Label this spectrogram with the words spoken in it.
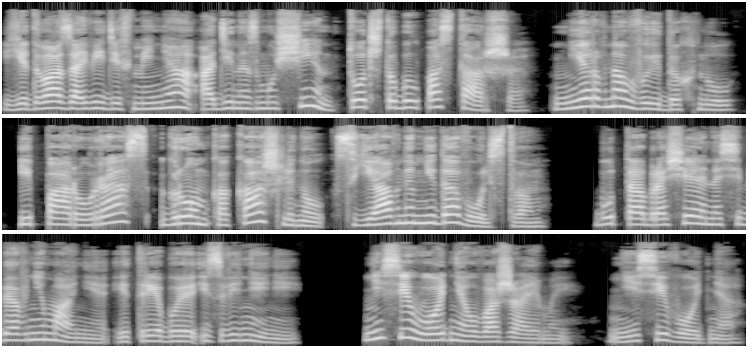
Едва завидев меня, один из мужчин, тот, что был постарше, нервно выдохнул и пару раз громко кашлянул с явным недовольством, будто обращая на себя внимание и требуя извинений. «Не сегодня, уважаемый, не сегодня».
